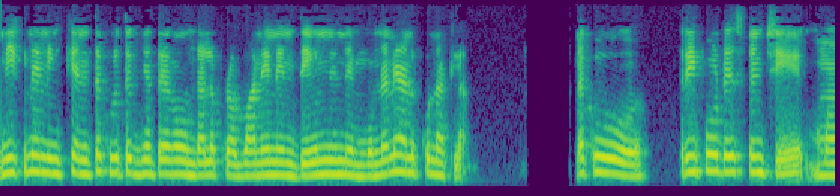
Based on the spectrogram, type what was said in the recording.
నీకు నేను ఇంకెంత కృతజ్ఞతగా ఉండాలా ప్రభా? అని నేను దేవుని నేను మొన్ననే అనుకున్నట్ల. నాకు త్రీ ఫోర్ డేస్ నుంచి మా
